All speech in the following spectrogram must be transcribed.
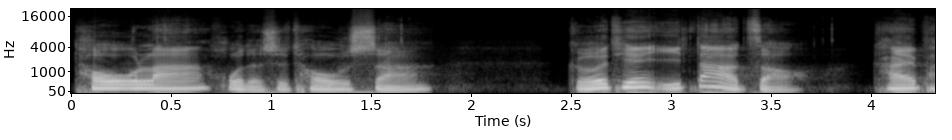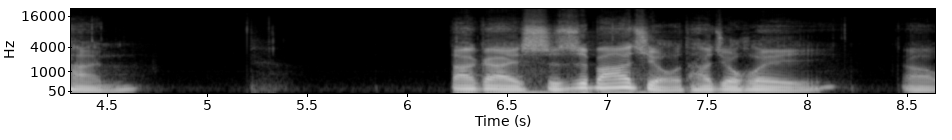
偷拉或者是偷杀，隔天一大早开盘，大概十之八九它就会啊，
